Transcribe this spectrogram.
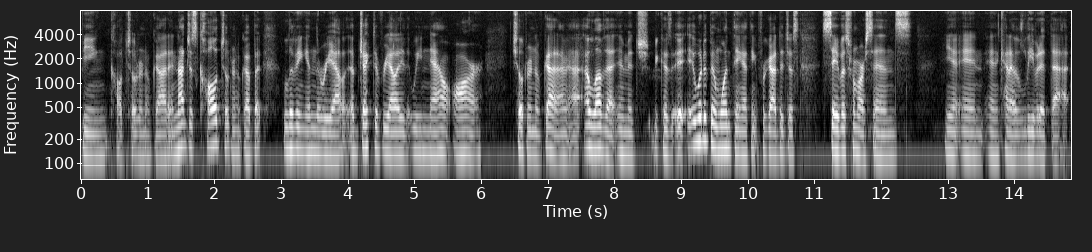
being called children of God, and not just called children of God, but living in the reality, objective reality that we now are children of God. I mean, I, I love that image because it, it would have been one thing I think for God to just save us from our sins, you know, and and kind of leave it at that,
